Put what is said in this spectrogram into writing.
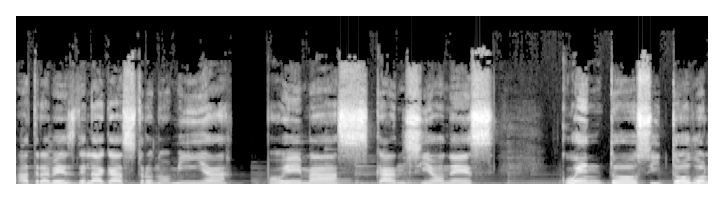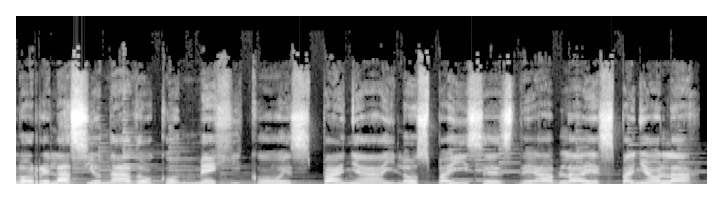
a través de la gastronomía, poemas, canciones, cuentos y todo lo relacionado con México, España y los países de habla española.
